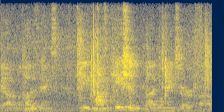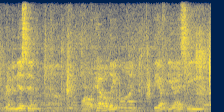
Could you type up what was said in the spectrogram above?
about, among other things. The modification guidelines are uh, reminiscent, uh, or borrow heavily on the FDIC uh,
